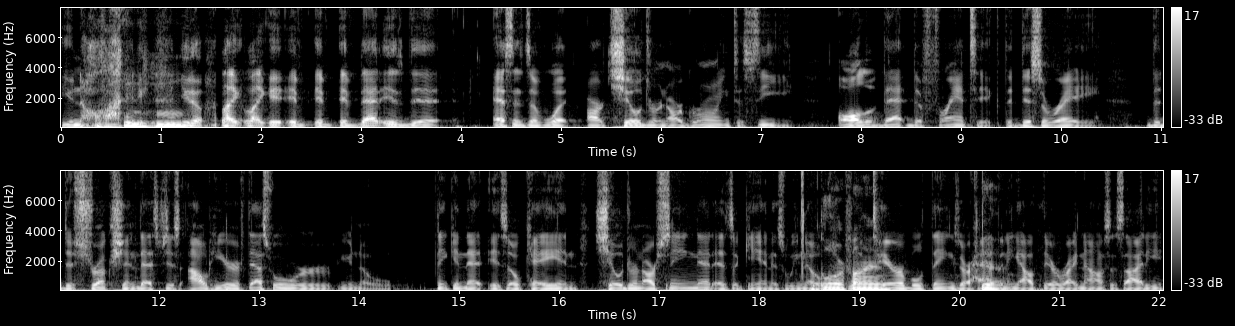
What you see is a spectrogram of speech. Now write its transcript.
You know, like mm-hmm. you know, like like if if if that is the essence of what our children are growing to see all of that the frantic the disarray the destruction that's just out here if that's what we're you know thinking that is okay and children are seeing that as again as we know Glorifying. terrible things are happening yeah. out there right now in society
